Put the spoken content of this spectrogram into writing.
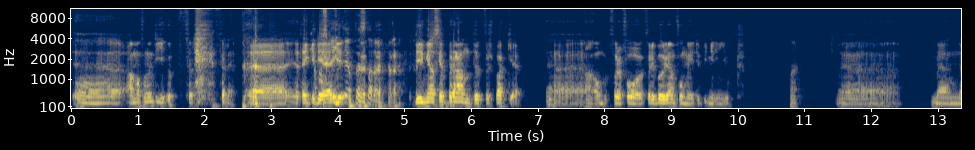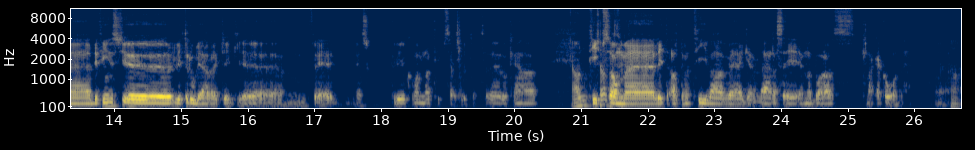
Eh, ja, man får nog inte ge upp för, för lätt. Eh, jag tänker det är, det. det är en ganska brant uppförsbacke. Eh, om, för, att få, för i början får man ju typ ingenting gjort. Nej. Men eh, det finns ju lite roliga verktyg. Eh, för det. Jag skulle ju komma med några tips här i slutet. Eh, då kan jag Ja, tips om lite alternativa vägar att lära sig än att bara knacka kod. Ja.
